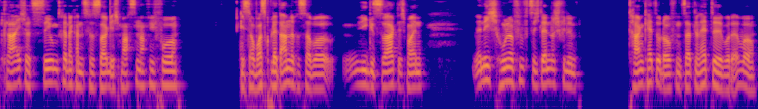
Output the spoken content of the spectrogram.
Klar, ich als Sehungtrainer kann das was sagen, ich mache es nach wie vor. Ist auch was komplett anderes, aber wie gesagt, ich meine, wenn ich 150 Länderspiele im Tank hätte oder auf dem Sattel hätte, whatever,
